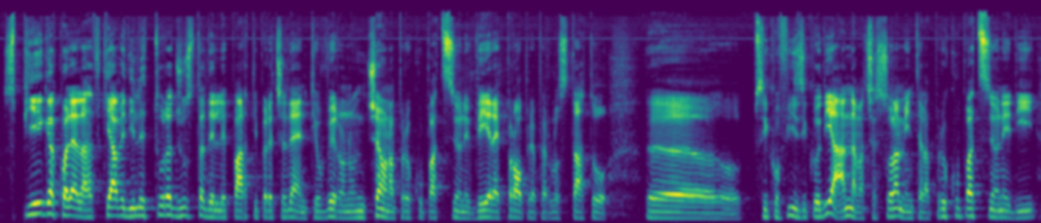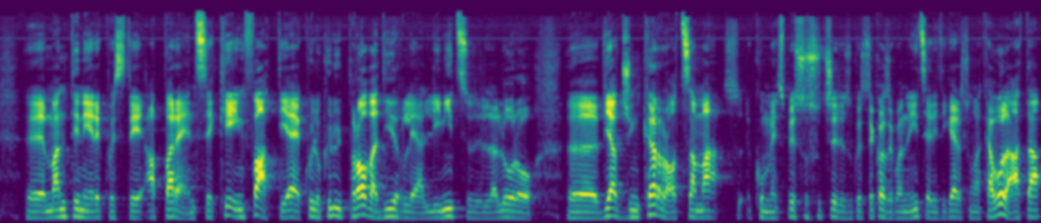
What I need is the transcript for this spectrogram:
spiega qual è la chiave di lettura giusta delle parti precedenti, ovvero non c'è una preoccupazione vera e propria per lo stato eh, psicofisico di Anna, ma c'è solamente la preoccupazione di eh, mantenere queste apparenze, che infatti è quello che lui prova a dire dirle all'inizio del loro eh, viaggio in carrozza, ma come spesso succede su queste cose quando inizi a litigare su una cavolata,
